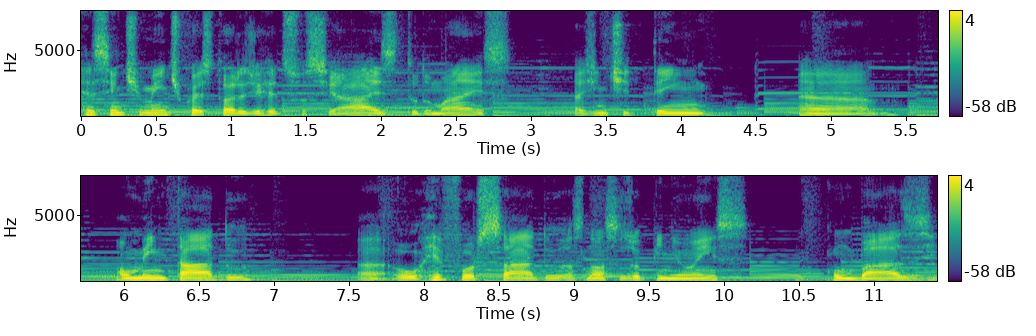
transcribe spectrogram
recentemente com a história de redes sociais e tudo mais, a gente tem uh, aumentado uh, ou reforçado as nossas opiniões com base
